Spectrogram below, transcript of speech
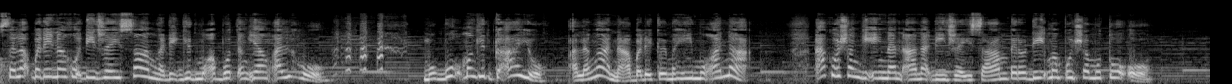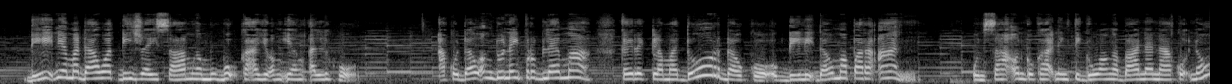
Sala ba din ako DJ Sam nga di gyud mo abot ang iyang alho. Mubo man gyud kaayo. Alangan na baday koy mahimo ana. Ako siyang giingnan ana DJ Sam pero di man pud siya mutuo. Di niya madawat DJ Sam nga mubo kaayo ang iyang alho. Ako daw ang dunay problema kay reklamador daw ko og dili daw maparaan. Unsaon ko kaning tiguwa nga bana nako no?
